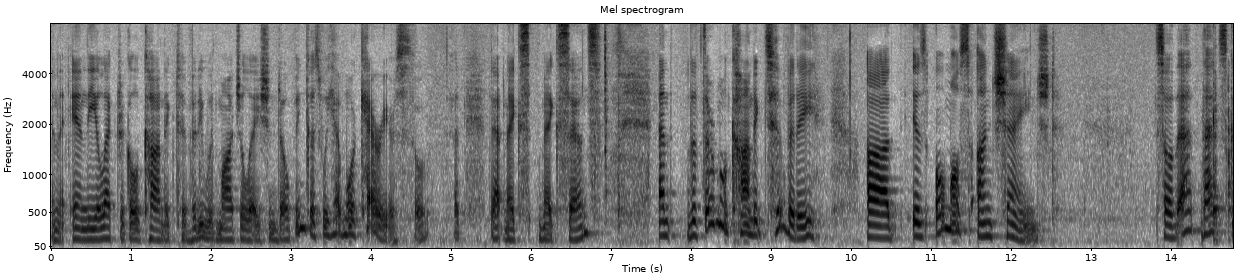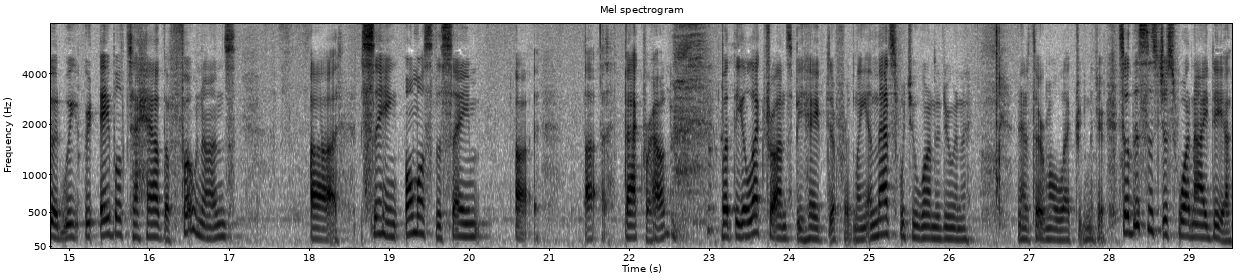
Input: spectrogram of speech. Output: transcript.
in the, the electrical conductivity with modulation doping because we have more carriers. So that, that makes, makes sense. And the thermal conductivity uh, is almost unchanged. So that, that's good. We were able to have the phonons uh, seeing almost the same uh, uh, background, but the electrons behave differently, and that's what you want to do in a, in a thermoelectric material. So this is just one idea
